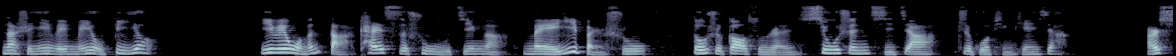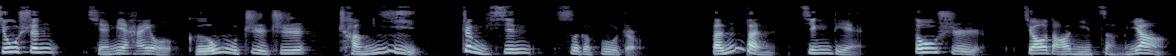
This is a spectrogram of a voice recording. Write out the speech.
那是因为没有必要。因为我们打开四书五经啊，每一本书都是告诉人修身齐家治国平天下，而修身前面还有格物致知、诚意正心四个步骤，本本经典都是。教导你怎么样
